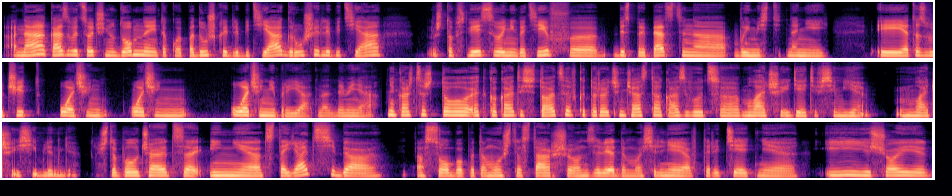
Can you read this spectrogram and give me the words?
Она оказывается очень удобной такой подушкой для битья, грушей для битья, чтобы весь свой негатив э, беспрепятственно выместить на ней. И это звучит очень, очень очень неприятно для меня. Мне кажется, что это какая-то ситуация, в которой очень часто оказываются младшие дети в семье, младшие сиблинги. Что получается и не отстоять себя особо, потому что старший он заведомо сильнее, авторитетнее, и еще и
